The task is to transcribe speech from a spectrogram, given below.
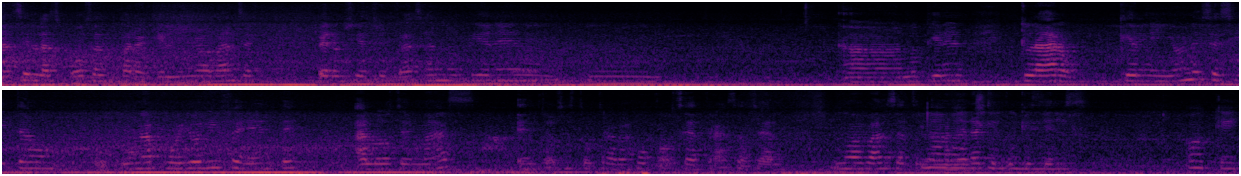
hace las cosas para que el niño avance. Pero si en su casa no tienen, mm, ah, no tienen claro que el niño necesita un, apoyo diferente a los demás, entonces tu trabajo se atrasa, o sea, no avanza de la manera que tú quisieras. Ok,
